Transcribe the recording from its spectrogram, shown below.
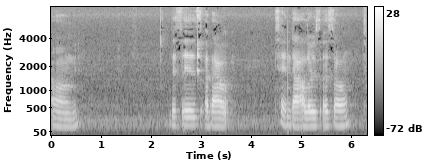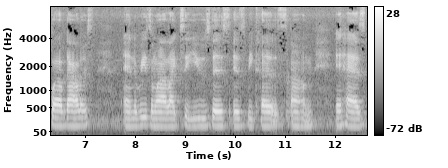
Um, this is about $10 or so, $12. And the reason why I like to use this is because um, it has,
